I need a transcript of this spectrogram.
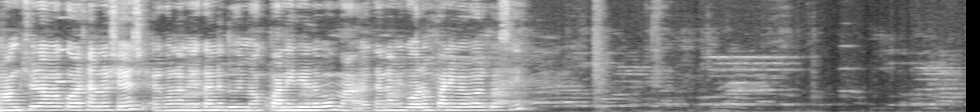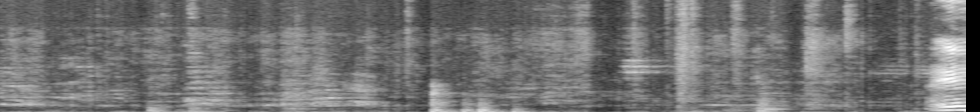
মাংসটা আমার কষানো শেষ। এখন আমি এখানে দুই মগ পানি দিয়ে দেবো। এখানে আমি গরম পানি ব্যবহার করছি। এই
